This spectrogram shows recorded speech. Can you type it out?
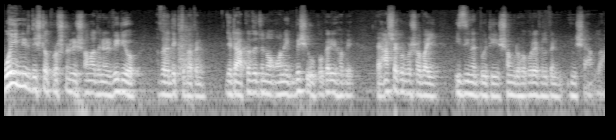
ওই নির্দিষ্ট প্রশ্নটির সমাধানের ভিডিও আপনারা দেখতে পাবেন। যেটা আপনাদের জন্য অনেক বেশি উপকারী হবে। তাই আশা করব সবাই ইজিম্যাথ বইটি সংগ্রহ করে ফেলবেন, ইনশাআল্লাহ।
